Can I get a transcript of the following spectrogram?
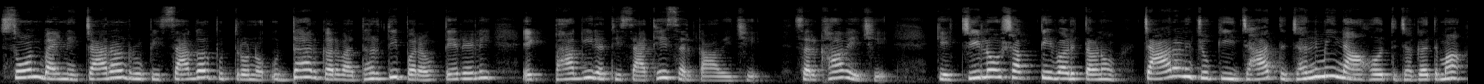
સોનબાઈને ચારણરૂપી સાગર પુત્રોનો ઉદ્ધાર કરવા ધરતી પર અવતરેલી એક ભાગીરથી સાથે સરકાવે છે. સરખાવે છે કે ચીલો શક્તિ તણો ચારણ ચૂકી જાત જન્મી ના હોત જગતમાં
